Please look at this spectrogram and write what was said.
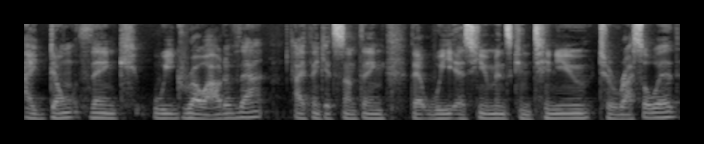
i don't think we grow out of that I think it's something that we as humans continue to wrestle with.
